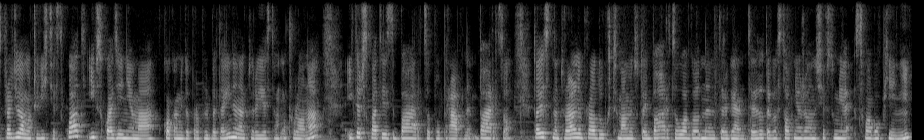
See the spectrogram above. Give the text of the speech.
Sprawdziłam oczywiście skład i w składzie nie ma kokamidopropylbetainy, na której jestem uczulona i też skład jest bardzo poprawny, bardzo. To jest naturalny produkt, mamy tutaj bardzo łagodne detergenty, do tego stopnia, że on się w sumie słabo pieni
